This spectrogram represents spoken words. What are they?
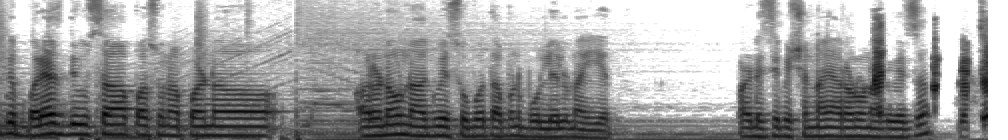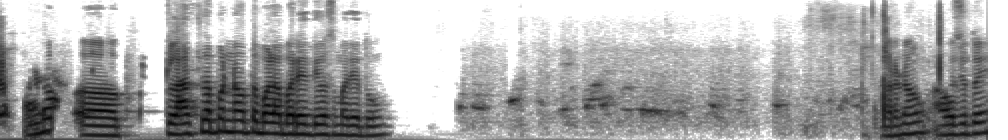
ओके बऱ्याच दिवसापासून आपण अर्णव नागवे सोबत आपण बोललेलो नाहीयेत. पार्टिसिपेशन नाही अर्णव नागवेचं. अर्णव क्लासला पण नव्हतं बाळा बरेच दिवसमध्ये तू? अर्णव आवाज येतोय?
